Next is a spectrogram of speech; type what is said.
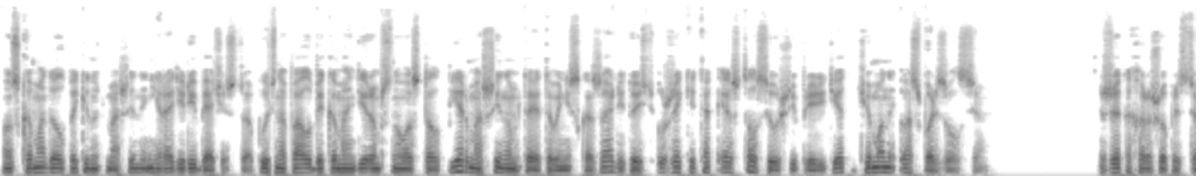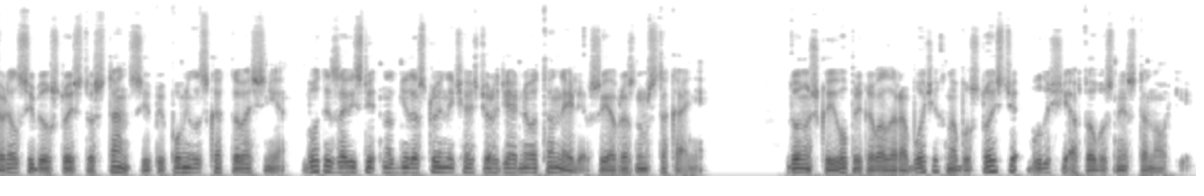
Он скомандовал покинуть машины не ради ребячества. Пусть на палубе командиром снова стал Пьер, машинам-то этого не сказали, то есть у Жеки так и остался высший приоритет, чем он и воспользовался. Жека хорошо представлял себе устройство станции, припомнилось как-то во сне. Боты зависли над недостроенной частью радиального тоннеля в своеобразном стакане. Донышко его прикрывало рабочих на обустройстве будущей автобусной остановки.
